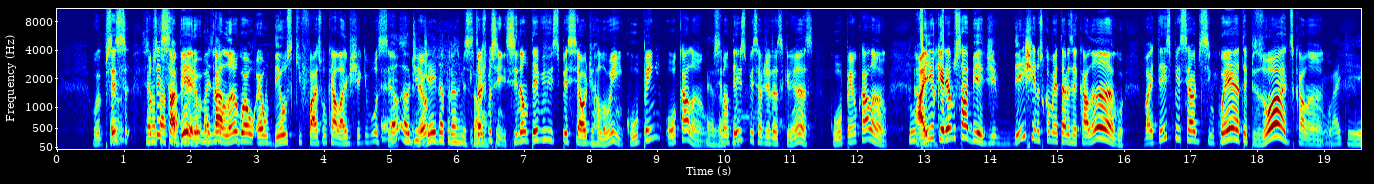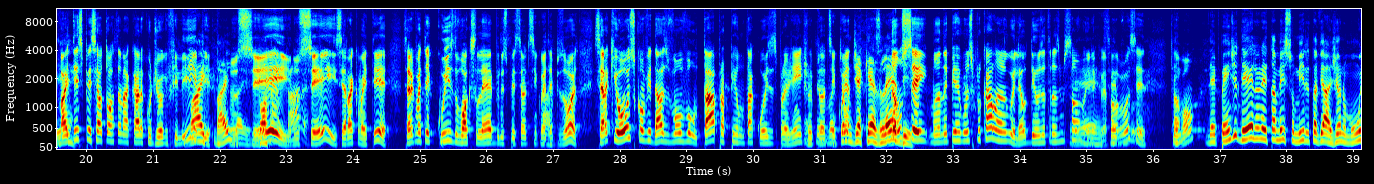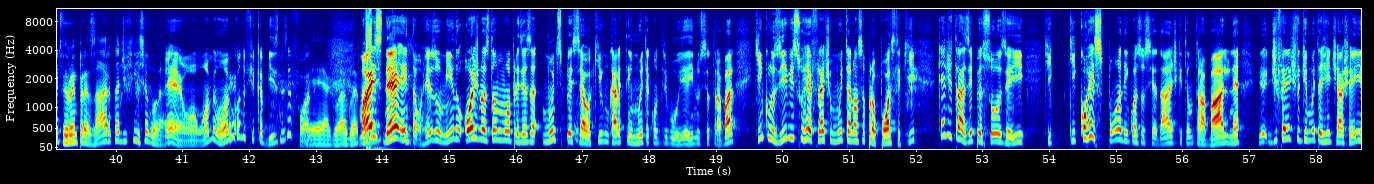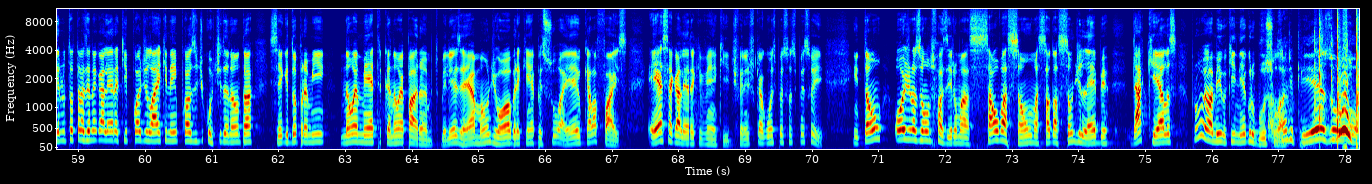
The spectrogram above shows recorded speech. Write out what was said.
Pra vocês, Você- só pra vocês tá saberem, o vai- Calango é o, é o deus que faz com que a live chegue em vocês. É, é o entendeu? DJ da transmissão. Então, tipo assim, se não teve especial de Halloween, culpem o Calango. Se não teve especial Dia das Crianças, culpem o Calango. Tudo Aí queremos saber, de, deixem nos comentários aí, Calango, vai ter especial de 50 episódios, Calango? vai ter. Vai ter especial Torta na Cara com o Diogo e Felipe? Vai- vai- não vai. sei, não sei. Será que vai ter? Será que vai ter quiz do Vox Lab no especial de 50 Ah. episódios? Será que os convidados vão voltar pra perguntar coisas pra gente no Vai ter- episódio vai ter 50? um Jackass Lab. Não sei, mandem perguntas pro Calango, ele é o deus da transmissão, É, ele vai falar pra você. Tá tem- bom? Depende dele, né? Ele tá meio sumido, ele tá viajando muito, virou empresário, tá difícil agora. É, um homem, um homem quando fica business é foda. É, agora, agora tá- Mas, né, então, resumindo, hoje nós estamos numa presença muito especial aqui, um cara que tem muito a contribuir aí no seu trabalho, que inclusive isso reflete muito a nossa proposta aqui, que é de trazer pessoas aí que, que correspondem com a sociedade, que tem um trabalho, né? Diferente do que muita gente acha aí, eu não tô trazendo a galera aqui por causa de like nem por causa de curtida não, tá? Seguidor pra mim não é métrica, não é parâmetro, beleza? É a mão de obra, é quem a pessoa é e o que ela faz. Essa é a galera que vem aqui, diferente do que algumas pessoas pensam aí. Então, hoje nós vamos fazer uma salvação, uma saudação de Leber daquelas pro meu amigo aqui, Negro Bússola. Situação de peso. Uh!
